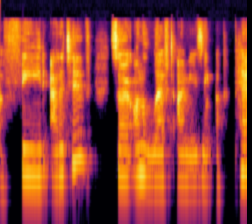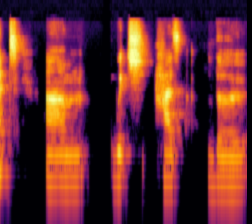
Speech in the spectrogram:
a feed additive. So on the left, I'm using a pipette, um, which has the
